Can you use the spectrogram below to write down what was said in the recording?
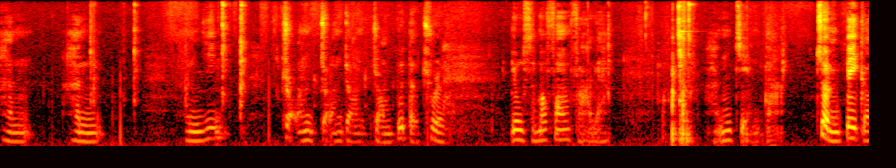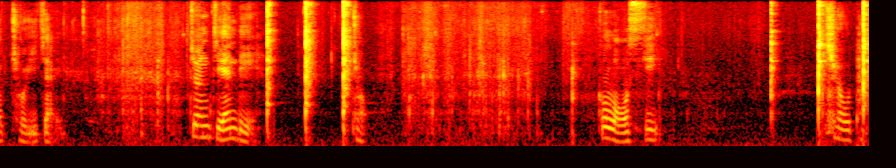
很很很硬，转转转转不得出来，用什么方法呢？很简单，准备个锤仔，将这里。个螺丝敲它，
